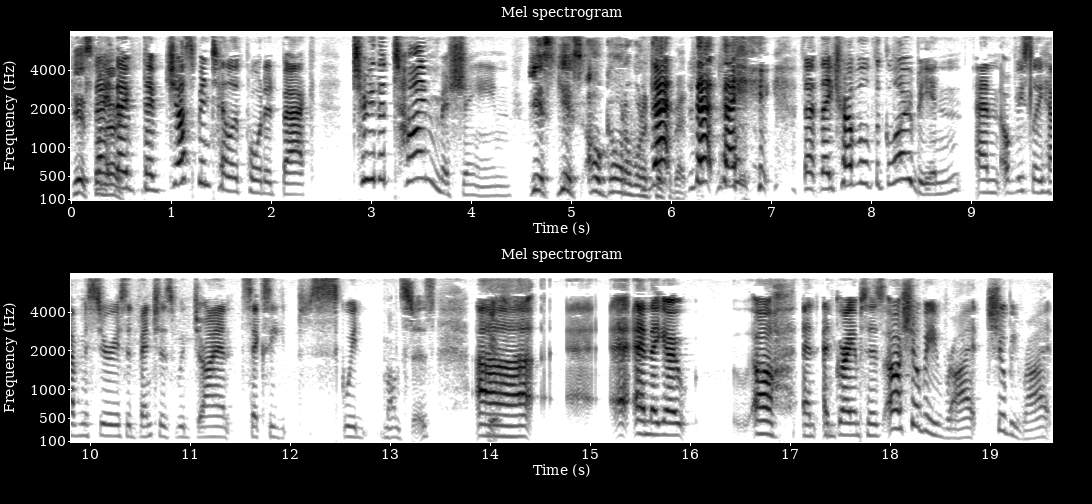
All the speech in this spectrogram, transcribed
Yes, they, no. they've they've just been teleported back to the time machine. Yes, yes. Oh God, I want to talk about that they that they travel the globe in and obviously have mysterious adventures with giant sexy squid monsters. Uh a- and they go oh and and graham says oh she'll be right. She'll be right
